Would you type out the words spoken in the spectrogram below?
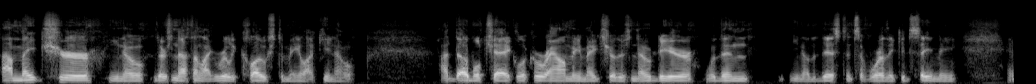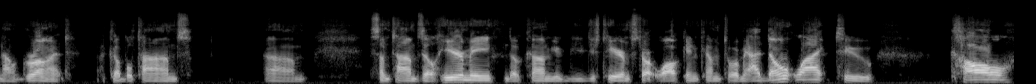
I make sure you know there's nothing like really close to me. Like you know, I double check, look around me, make sure there's no deer within you know the distance of where they could see me, and I'll grunt a couple times. Um, sometimes they'll hear me. They'll come. You, you just hear them start walking, come toward me. I don't like to call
